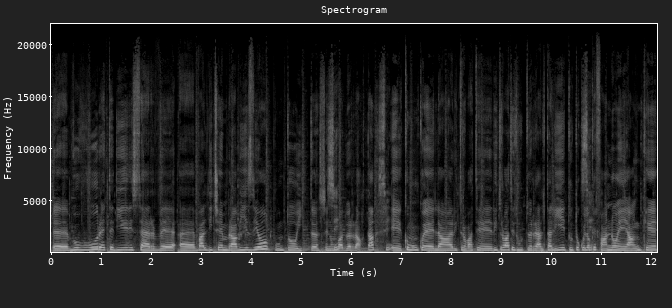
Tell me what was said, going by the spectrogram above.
eh, www.rete di riserve eh, valdicembravisio.it se non Sì. vado errata Sì. e comunque la ritrovate, ritrovate tutto in realtà lì, tutto quello Sì. che fanno e anche,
